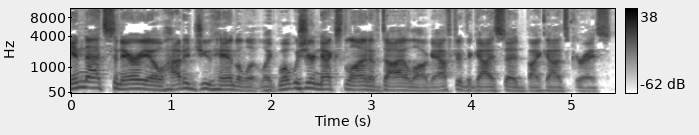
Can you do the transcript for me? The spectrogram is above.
in that scenario, how did you handle it? Like, what was your next line of dialogue after the guy said by God's grace?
